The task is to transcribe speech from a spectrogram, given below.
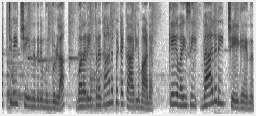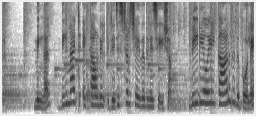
ആക്ടിവേറ്റ് ചെയ്യുന്നതിന് മുൻപുള്ള വളരെ പ്രധാനപ്പെട്ട കാര്യമാണ് കെ വൈ സി വാലിഡേറ്റ് ചെയ്യുക എന്നത്. നിങ്ങൾ ഡിമാറ്റ് അക്കൗണ്ടിൽ രജിസ്റ്റർ ചെയ്തതിന് ശേഷം വീഡിയോയിൽ കാണുന്നത് പോലെ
